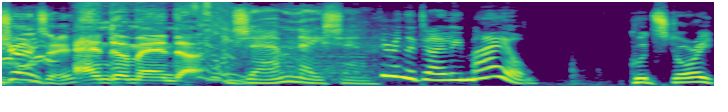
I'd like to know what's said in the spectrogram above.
Jonesy. and Amanda. Jam Nation. You're in the Daily Mail. Good story.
